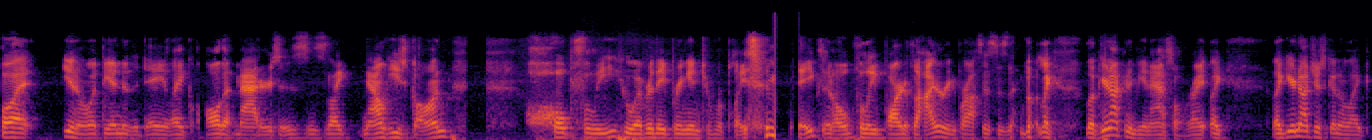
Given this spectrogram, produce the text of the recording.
But you know, at the end of the day, like all that matters is is like now he's gone. Hopefully, whoever they bring in to replace him takes, and hopefully part of the hiring process is that. But like, look, you're not going to be an asshole, right? Like, like you're not just going to like,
